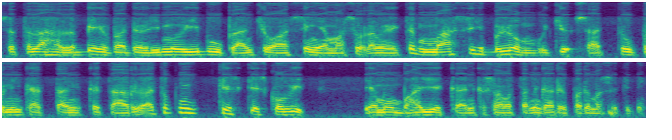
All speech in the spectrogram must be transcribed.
setelah lebih daripada 5,000 pelancong asing yang masuk dalam negara kita masih belum wujud satu peningkatan ketara ataupun kes-kes COVID yang membahayakan keselamatan negara pada masa kini.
